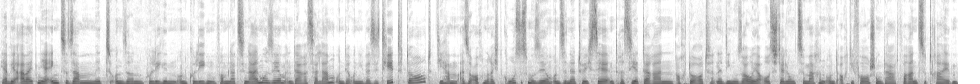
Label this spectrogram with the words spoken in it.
Ja, wir arbeiten ja eng zusammen mit unseren Kolleginnen und Kollegen vom Nationalmuseum in Dar es Salaam und der Universität dort. Die haben also auch ein recht großes Museum und sind natürlich sehr interessiert daran, auch dort eine Dinosaurierausstellung zu machen und auch die Forschung da voranzutreiben.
